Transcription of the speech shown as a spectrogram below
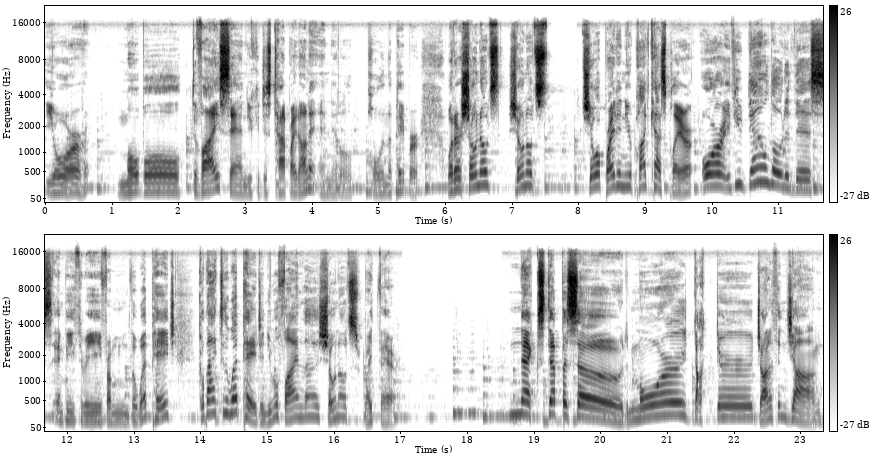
your mobile device, and you could just tap right on it and it'll pull in the paper. What are show notes? Show notes show up right in your podcast player, or if you downloaded this MP3 from the web page, go back to the web page and you will find the show notes right there. Next episode, more Dr. Jonathan Jiang.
